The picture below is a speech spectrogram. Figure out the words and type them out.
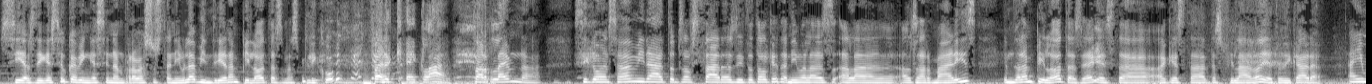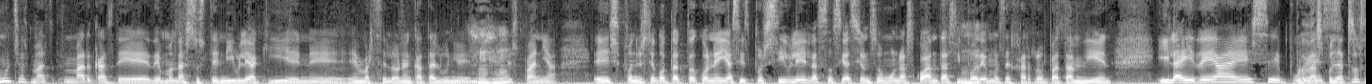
si els diguéssiu que vinguessin amb roba sostenible, vindrien amb pilotes, m'explico? Perquè, clar, parlem-ne. Si comencem a mirar tots els zares i tot el que tenim a les, a la, als armaris, hem d'anar amb pilotes, eh, aquesta, aquesta desfilada, ja t'ho dic ara. Hay muchas más marcas de, de moda sostenible aquí en, eh, en Barcelona, en Cataluña, en, en España. Es ponerse en contacto con ellas si es posible. En la asociación somos unas cuantas y podemos dejar ropa también. Y la idea es, eh, Però pues... despullats els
